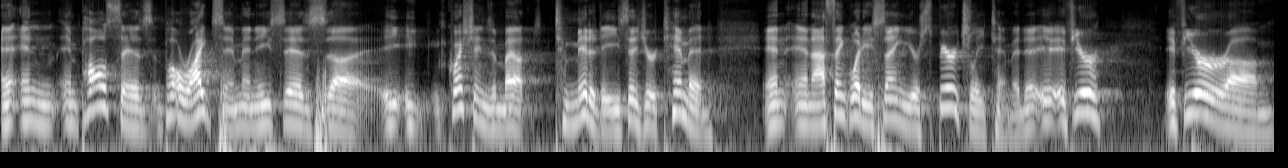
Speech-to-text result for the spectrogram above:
and, and, and Paul says, Paul writes him and he says, uh, he, he questions about timidity. He says, You're timid. And, and I think what he's saying, you're spiritually timid. If you're, if you're, um,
